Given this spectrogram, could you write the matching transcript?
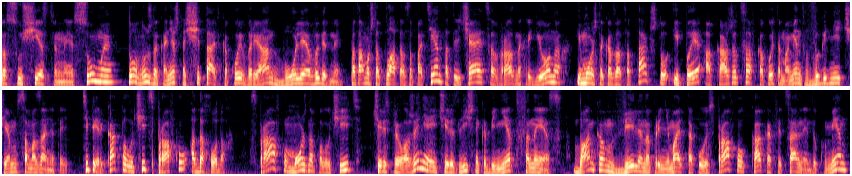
за существенные суммы, то нужно, конечно, считать, какой вариант более выгодный. Потому что плата за патент отличается в разных регионах и может оказаться так, что ИП окажется в какой-то момент выгоднее, чем самозанятый. Теперь, как получить справку о доходах? Справку можно получить через приложение и через личный кабинет ФНС. Банкам велено принимать такую справку как официальный документ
